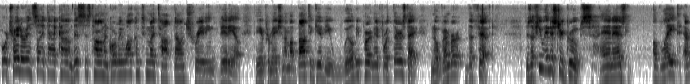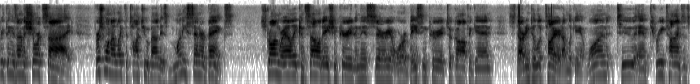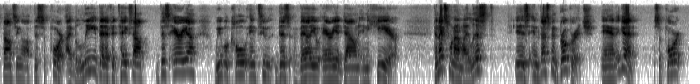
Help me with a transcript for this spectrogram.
For TraderInsight.com, this is Tom Incorvia. Welcome to my top-down trading video. The information I'm about to give you will be pertinent for Thursday, November the 5th. There's a few industry groups, and as of late, everything is on the short side. First one I'd like to talk to you about is money center banks. Strong rally, consolidation period in this area, or a basing period, took off again starting to look tired. I'm looking at one, two, and three times it's bouncing off this support. I believe that if it takes out this area, we will go into this value area down in here. The next one on my list is investment brokerage. And again, support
